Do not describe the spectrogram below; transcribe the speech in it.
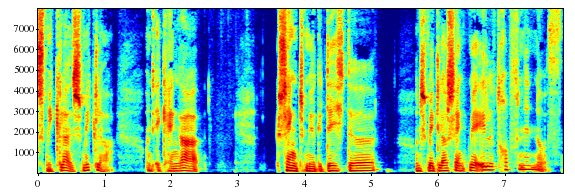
Schmickler ist Schmickler. Und Ikenga schenkt mir Gedichte und Schmickler schenkt mir edle Tropfen in Nuss.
